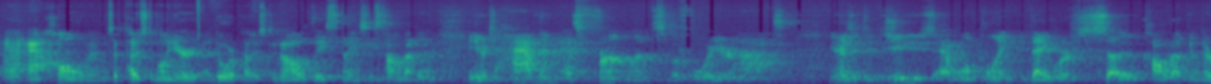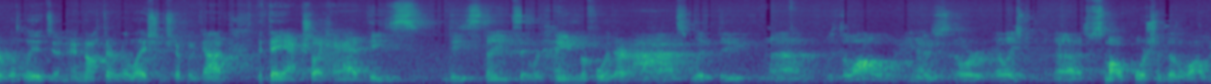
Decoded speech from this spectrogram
uh, at home and to post them on your doorpost and all of these things he's talking about doing. And you're to have them as frontlets before your eyes. You know, that the Jews at one point, they were so caught up in their religion and not their relationship with God that they actually had these these things that would hang before their eyes with the uh, with the law you know, or at least uh, small portions of the law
